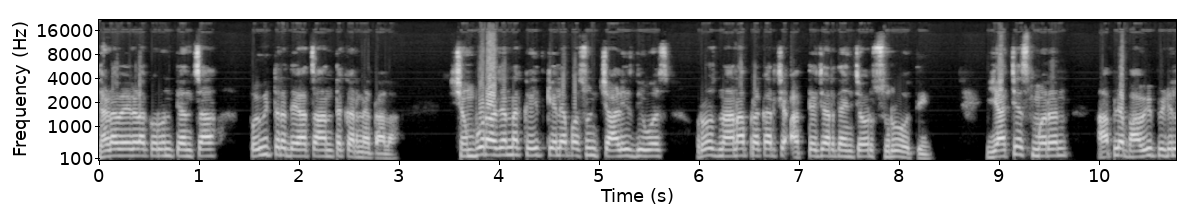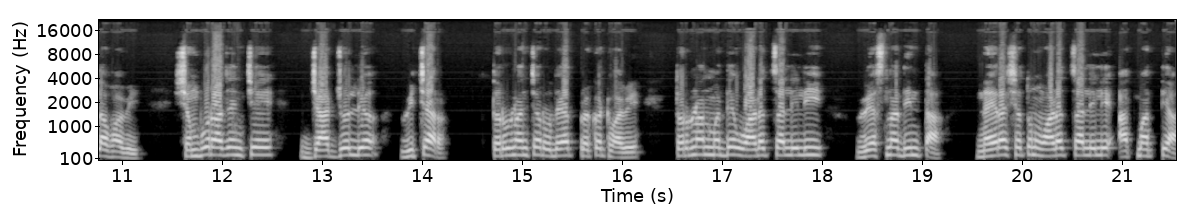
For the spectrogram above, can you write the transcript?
धडा वेगळा करून त्यांचा पवित्र देहाचा अंत करण्यात आला. शंभूराजांना कैद केल्यापासून चाळीस दिवस रोज नाना प्रकारचे अत्याचार त्यांच्यावर सुरू होते. याचे स्मरण आपल्या भावी पिढीला व्हावे. शंभूराजांचे जाज्वल्य विचार तरुणांच्या हृदयात प्रकट व्हावे. तरुणांमध्ये वाढत चाललेली व्यसनाधीनता नैराश्यातून वाढत चाललेली आत्महत्या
